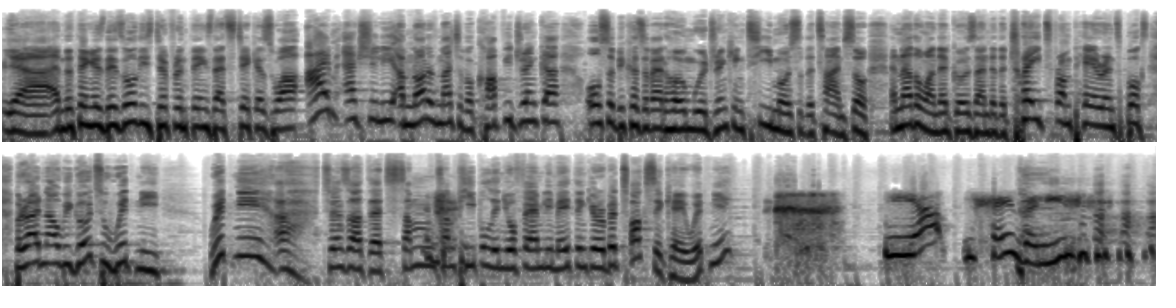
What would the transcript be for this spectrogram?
Yeah, and the thing is, there's all these different things that stick as well. I'm actually, I'm not as much of a coffee drinker, also because of at home we're drinking tea most of the time. So another one that goes under the traits from parents books. But right now we go to Whitney. Whitney, uh, turns out that some some people in your family may think you're a bit toxic. Hey, Whitney. Yeah. Hey,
